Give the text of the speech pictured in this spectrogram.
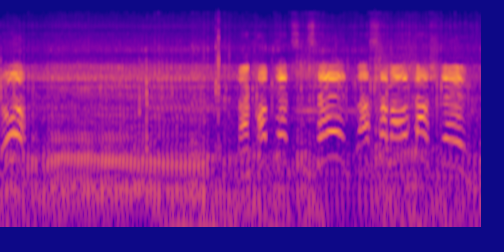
Du! Da kommt jetzt ein Zelt. Lass da mal unterstellen.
